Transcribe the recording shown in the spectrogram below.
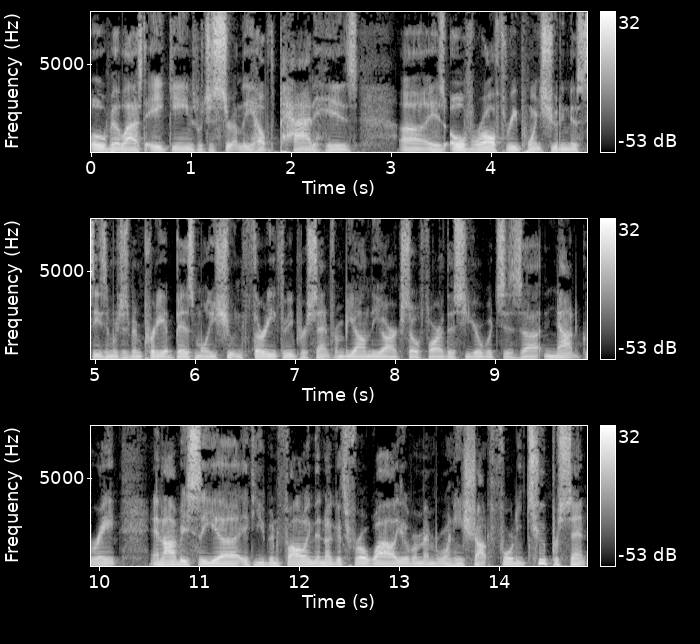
over the last eight games, which has certainly helped pad his uh, his overall three point shooting this season, which has been pretty abysmal. He's shooting 33% from beyond the arc so far this year, which is uh, not great. And obviously, uh, if you've been following the Nuggets for a while, you'll remember when he shot 42%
